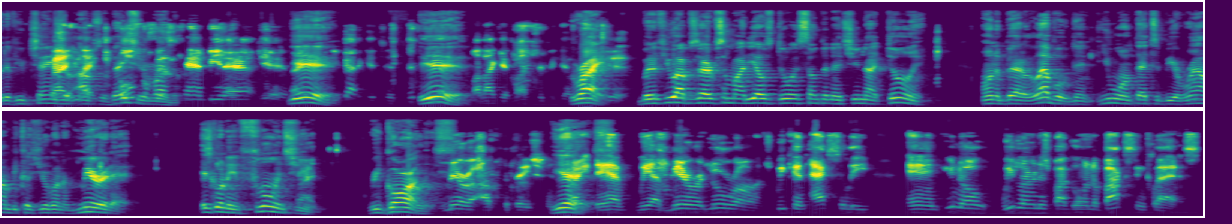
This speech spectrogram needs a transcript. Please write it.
But if you change right, your observation like, both of us can't be there. Yeah. Like, yeah. You got to get your yeah. while I get my shit together. Right. Yeah. But if you observe somebody else doing something that you're not doing on a better level, then you want that to be around because you're going to mirror that. It's going to influence you. Right. Regardless, mirror observation. Yeah, right? they have we have mirror neurons. We can actually, and you know, we learn this by going to boxing class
